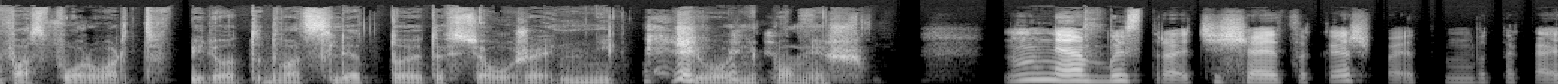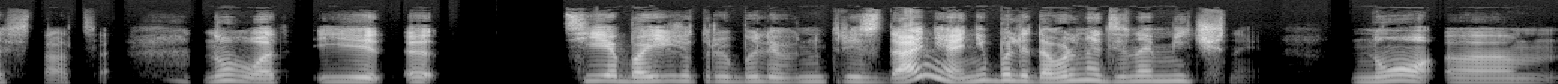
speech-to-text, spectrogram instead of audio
forward вперед 20 лет, то это всё, уже ничего не помнишь. Ну, у меня быстро очищается кэш, поэтому вот такая ситуация. Ну вот, и, э, те бои, которые были внутри здания, они были довольно динамичные. Но, эм,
